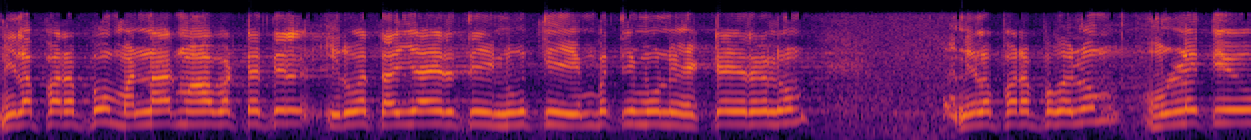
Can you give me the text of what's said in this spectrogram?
நிலப்பரப்பு மன்னார் மாவட்டத்தில் இருபத்தையாயிரத்தி நூற்றி எண்பத்தி மூணு ஹெக்டேயர்களும் நிலப்பரப்புகளும் முல்லைத்தீவு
